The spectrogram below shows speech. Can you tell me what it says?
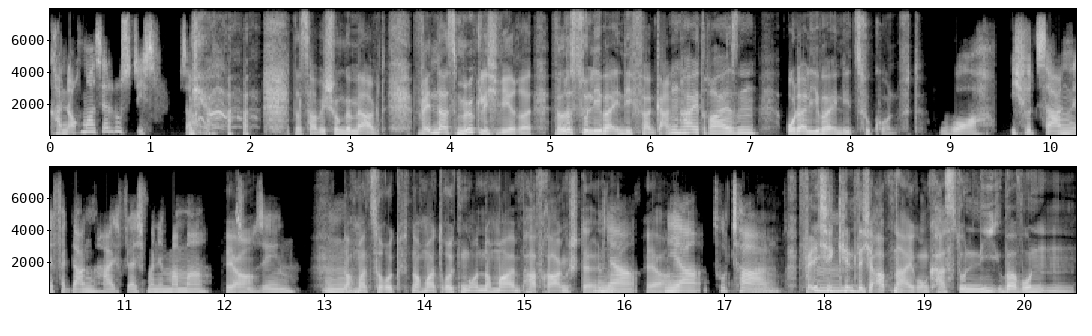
kann auch mal sehr lustig sein. Das habe ich schon gemerkt. Wenn das möglich wäre, würdest du lieber in die Vergangenheit reisen oder lieber in die Zukunft? Boah, ich würde sagen, in der Vergangenheit vielleicht meine Mama Ja. zu sehen. Mhm. Nochmal zurück, nochmal drücken und nochmal ein paar Fragen stellen. Ne? Ja, ja. ja, total. Ja. Welche Mhm. kindliche Abneigung hast du nie überwunden?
